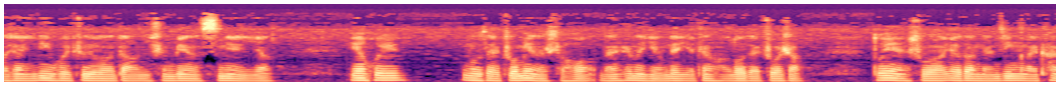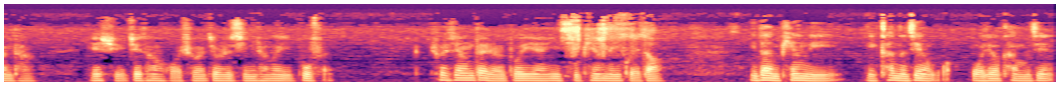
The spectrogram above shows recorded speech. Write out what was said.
好像一定会坠落到你身边的思念一样。烟灰落在桌面的时候，男生的眼泪也正好落在桌上。多燕说要到南京来看他。也许这趟火车就是行程的一部分。车厢带着多燕一起偏离轨道，一旦偏离，你看得见我，我就看不见，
